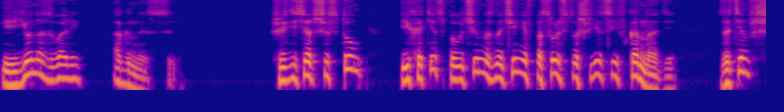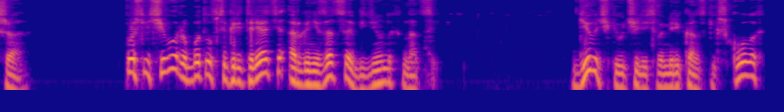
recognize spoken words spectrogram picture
и ее назвали Агнессой. В 66-м их отец получил назначение в посольство Швеции в Канаде, затем в США, после чего работал в секретариате Организации Объединенных Наций. Девочки учились в американских школах,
